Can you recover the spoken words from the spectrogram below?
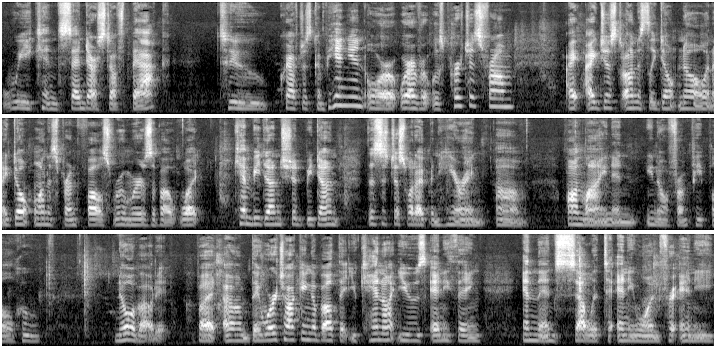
we can send our stuff back to Crafter's Companion or wherever it was purchased from. I, I just honestly don't know, and I don't want to spread false rumors about what can be done, should be done. This is just what I've been hearing um, online and, you know, from people who know about it. But um, they were talking about that you cannot use anything and then sell it to anyone for any,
